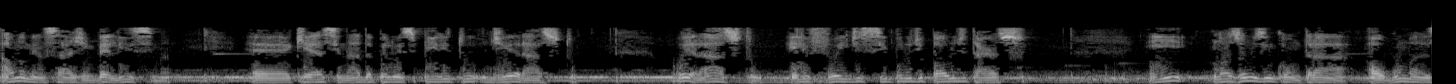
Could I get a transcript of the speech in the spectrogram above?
há uma mensagem belíssima é, que é assinada pelo espírito de Erasto. O Erasto, ele foi discípulo de Paulo de Tarso. E nós vamos encontrar algumas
